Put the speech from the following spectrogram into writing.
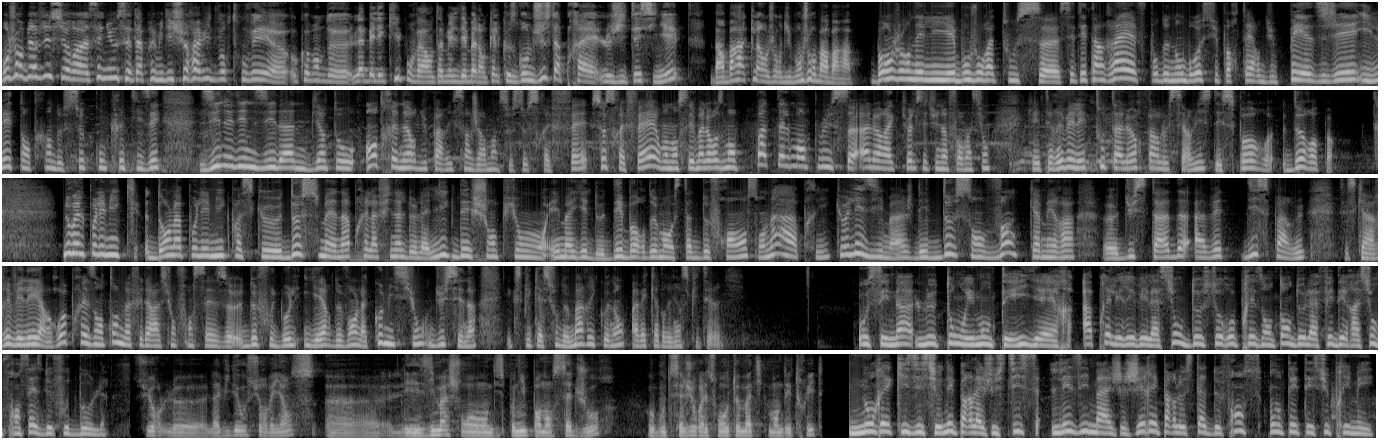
Bonjour, bienvenue sur euh, CNews cet après-midi. Je suis ravie de vous retrouver euh, aux commandes de la belle équipe. On va entamer le débat dans quelques secondes, juste après le JT signé Barbara Klein aujourd'hui. Bonjour Barbara. Bonjour Nelly et bonjour à tous. Euh, C'était un rêve pour de nombreux supporters du PSG. Il est en train de se concrétiser. Zinedine Zidane, bientôt entraîneur du Paris Saint-Germain, ce, ce serait fait. Ce serait fait. On n'en sait malheureusement pas tellement plus à l'heure actuelle. C'est une information qui a été révélée tout à l'heure par le service des sports d'Europe 1. Nouvelle polémique dans la polémique, presque deux semaines après la finale de la Ligue des Champions émaillée de débordements au Stade de France, on a appris que les images des 220 caméras euh, du stade avaient disparu. C'est ce qu'a révélé un représentant de la Fédération française de football hier devant la commission du Sénat. Explication de Marie Conan avec Adrien Spiteri. Au Sénat, le ton est monté hier après les révélations de ce représentant de la Fédération française de football. Sur le, la vidéosurveillance, euh, les images sont disponibles pendant 7 jours. Au bout de 7 jours, elles sont automatiquement détruites. Non réquisitionnées par la justice, les images gérées par le Stade de France ont été supprimées.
